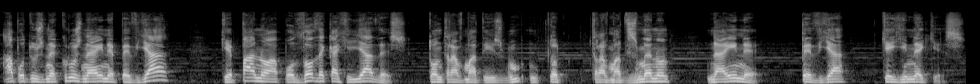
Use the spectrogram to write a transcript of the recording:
από τους νεκρούς να είναι παιδιά και πάνω από 12.000 των, των τραυματισμένων να είναι παιδιά και γυναίκες.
